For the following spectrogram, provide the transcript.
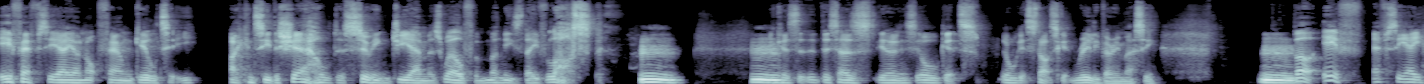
If FCA are not found guilty, I can see the shareholders suing GM as well for monies they've lost Mm. Mm. because this has you know this all gets it all gets starts to get really very messy. Mm. But if FCA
